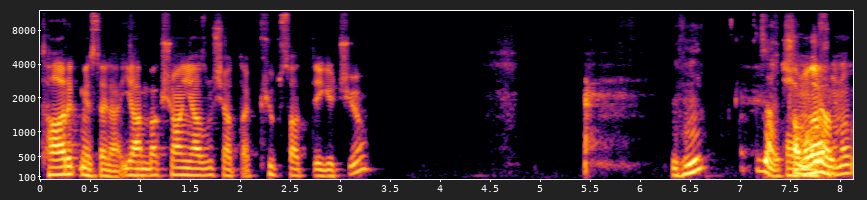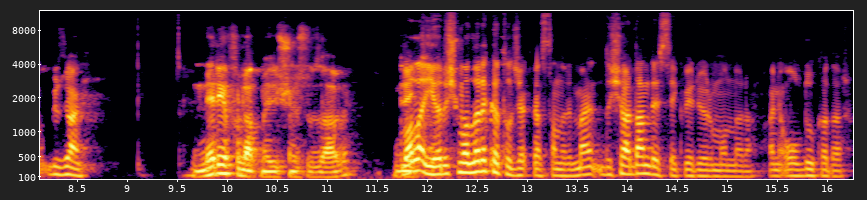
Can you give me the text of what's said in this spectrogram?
Tarık mesela. Yani bak şu an yazmış hatta. CubeSat diye geçiyor. Hı hı. Güzel. Olarak- biraz- sonra güzel. Nereye fırlatmayı düşünüyorsunuz abi? Direkt- Valla yarışmalara katılacaklar sanırım. Ben dışarıdan destek veriyorum onlara. Hani olduğu kadar.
